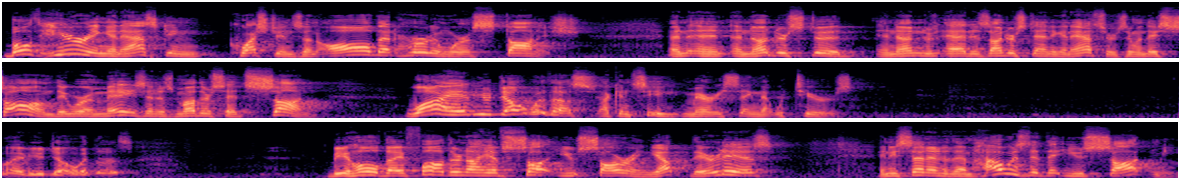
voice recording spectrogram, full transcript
both hearing and asking questions, and all that heard him were astonished and, and, and understood and under, at his understanding and answers. And when they saw him, they were amazed. And his mother said, Son, why have you dealt with us? I can see Mary saying that with tears. Why have you dealt with us? Behold, thy father and I have sought you sorrowing. Yep, there it is. And he said unto them, How is it that you sought me?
